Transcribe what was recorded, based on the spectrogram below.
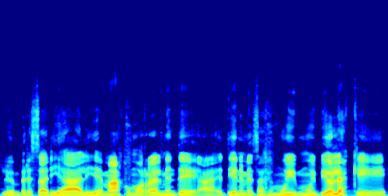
lo empresarial y demás, como realmente ah, tiene mensajes muy, muy piolas que,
